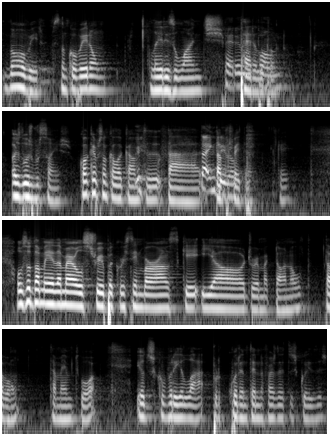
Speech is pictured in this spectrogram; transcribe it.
Vão ouvir. Se nunca ouviram, Ladies Lunch, do Pão. As duas versões. Qualquer versão que ela cante está Tá tá incrível. perfeita. ok? Ouçam também a da Meryl Streep, a Christine Baranski e a Audrey McDonald. Tá bom. Também é muito boa. Eu descobri lá, porque quarentena faz destas coisas.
